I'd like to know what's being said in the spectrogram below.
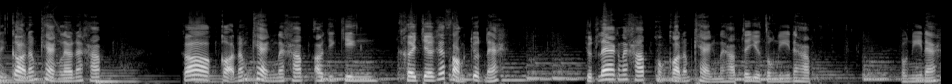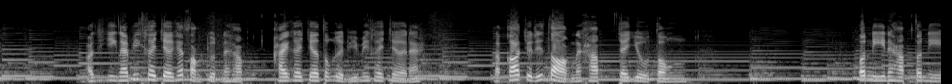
ถึงเกาะน้ำแข็งแล้วนะครับ ก็เกาะน้ำแข็งนะครับ เอาจริง ๆ เคยเจอแค่ 2 จุดนะ จุดแรกนะครับ ของเกาะน้ำแข็งนะครับ จะอยู่ตรงนี้นะครับ ตรงนี้นะ เอาจริงๆนะพี่เคยเจอแค่ 2 จุดนะครับ ใครเคยเจอตรงอื่นพี่ไม่เคยเจอนะ แล้วก็จุดที่ 2 นะครับ จะอยู่ตรง ต้นนี้นะครับต้นนี้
